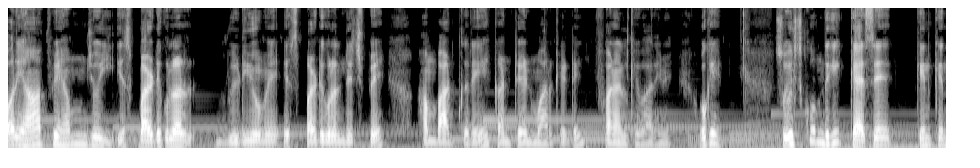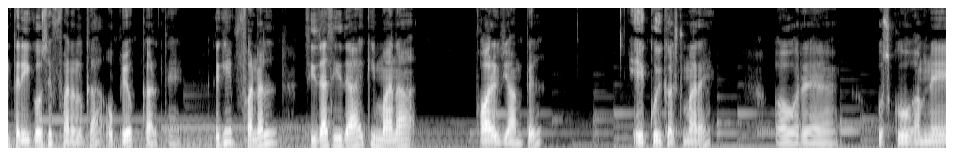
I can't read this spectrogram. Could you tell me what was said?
और यहाँ पे हम जो इस पर्टिकुलर वीडियो में, इस पर्टिकुलर निच पे हम बात करेंगे कंटेंट मार्केटिंग फनल के बारे में। ओके सो इसको हम देखिए कैसे किन किन तरीकों से फनल का उपयोग करते हैं। देखिए फनल सीधा सीधा है कि माना फॉर एग्ज़ाम्पल एक कोई कस्टमर है, और उसको हमने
